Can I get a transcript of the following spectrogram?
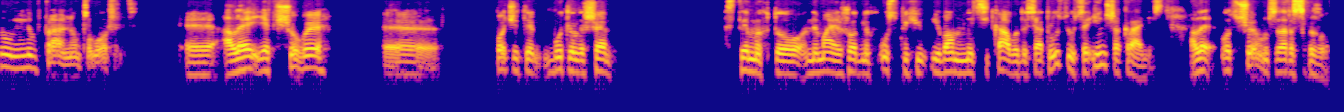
ну, не в правильному положенні. Е, але якщо ви е, хочете бути лише з тими, хто не має жодних успіхів, і вам не цікаво досягти успіху, це інша крайність. Але от що я вам зараз скажу:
